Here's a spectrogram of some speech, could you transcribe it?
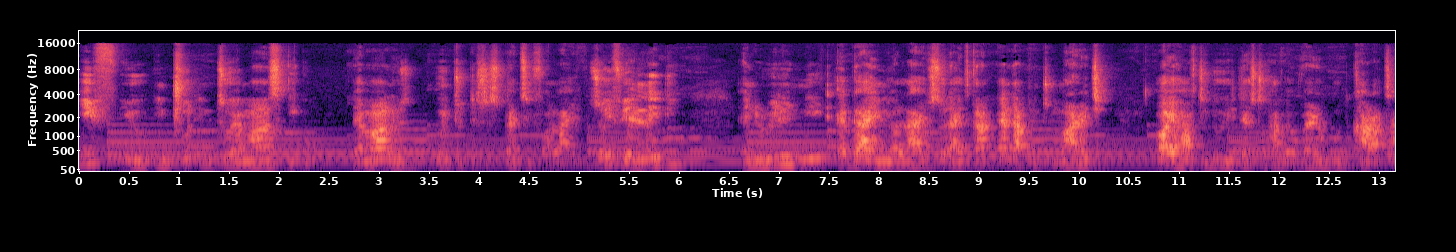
If you intrude into a man's ego, the man is going to disrespect you for life. So if you're a lady and you really need a guy in your life so that it can end up into marriage, all you have to do is just to have a very good character.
